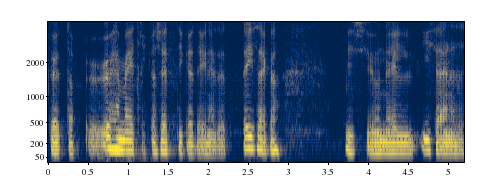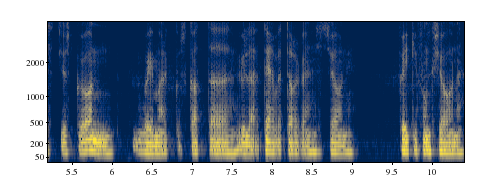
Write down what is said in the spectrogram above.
töötab ühe meetrika setiga, teine töötab teisega. siis ju neil iseenesest justkui on võimekus katta üle tervet organisatsiooni, kõiki funktsioone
